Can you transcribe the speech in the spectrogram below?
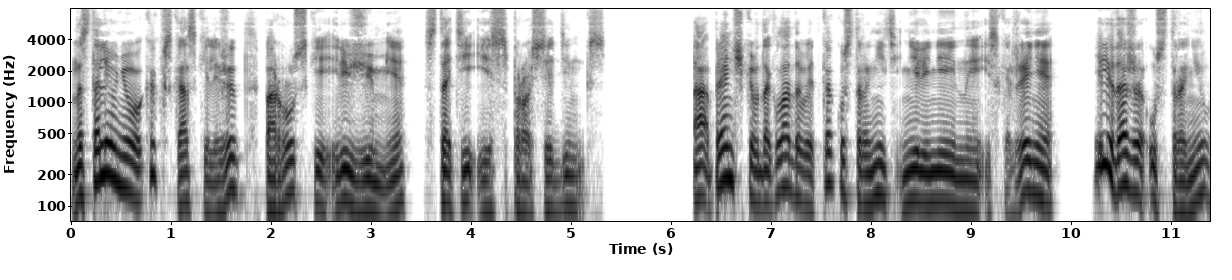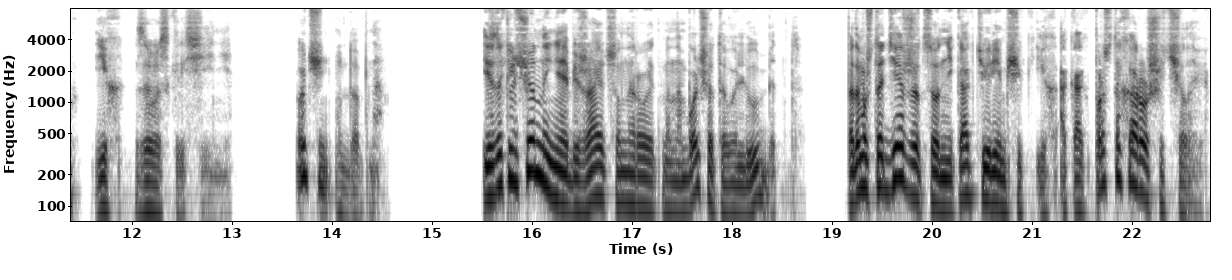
На столе у него, как в сказке, лежит по-русски резюме статьи из Proceedings. А Прянчиков докладывает, как устранить нелинейные искажения или даже устранил их за воскресенье. Очень удобно. И заключенные не обижаются на Ройтмана, больше того любят потому что держится он не как тюремщик их, а как просто хороший человек.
